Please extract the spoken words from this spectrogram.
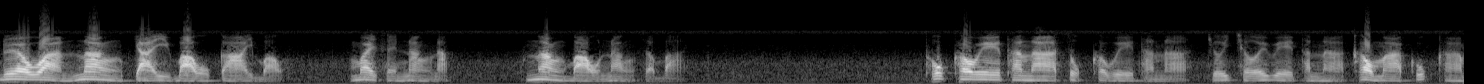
เรียกว่านั่งใจเบากายเบา ไม่ใช่นั่งหนัก นั่งเบานั่งสบาย ทุกขเวทนาสุขเวทนา เฉยเฉยเวทนาเข้ามาคุกคาม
